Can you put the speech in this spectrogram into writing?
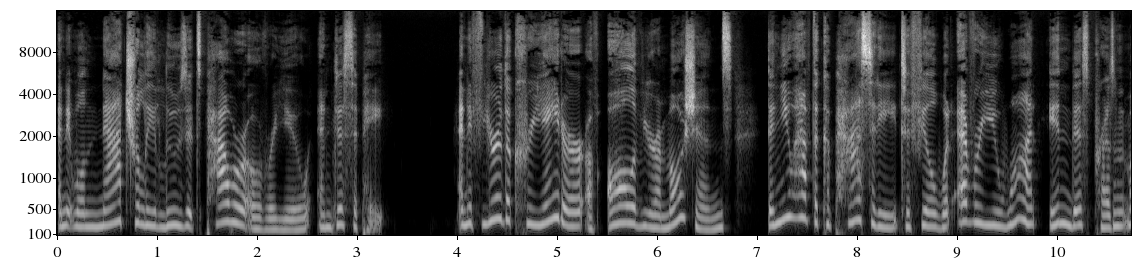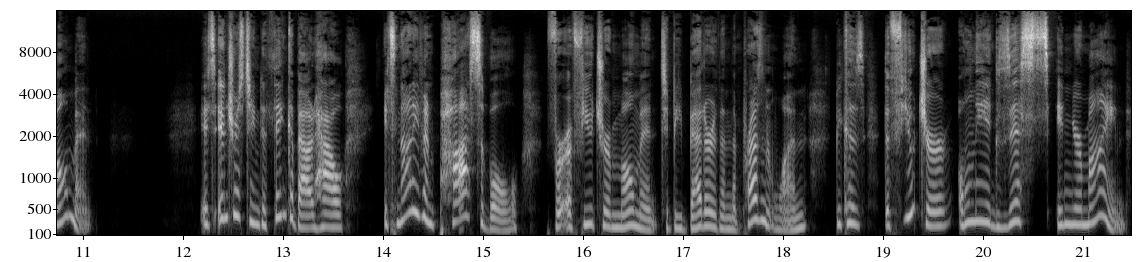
and it will naturally lose its power over you and dissipate. And if you're the creator of all of your emotions, then you have the capacity to feel whatever you want in this present moment. It's interesting to think about how it's not even possible for a future moment to be better than the present one because the future only exists in your mind.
